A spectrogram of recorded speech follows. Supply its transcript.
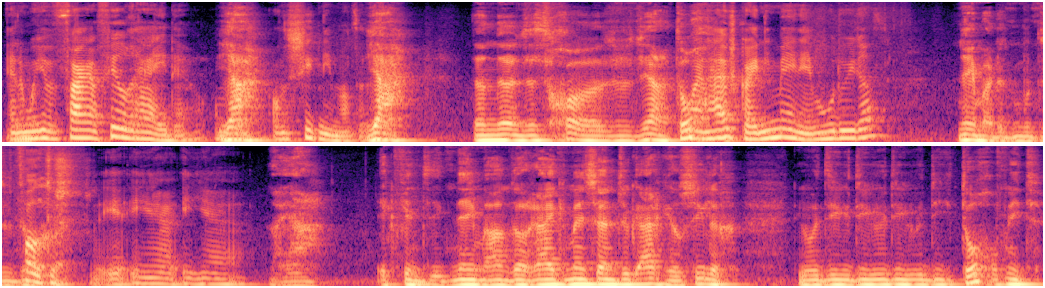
En dan moet je vaak veel rijden. omdat- Ja. Anders ziet niemand het. Ja, dan, dat is goh, ja, toch? Maar een huis kan je niet meenemen. Hoe doe je dat? Nee, maar dat moet... dat- Foto's in in je... In je Nou ja, ik vind, ik neem aan, dat rijke mensen zijn natuurlijk eigenlijk heel zielig. Die, die, die, die, die, toch, of niet?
